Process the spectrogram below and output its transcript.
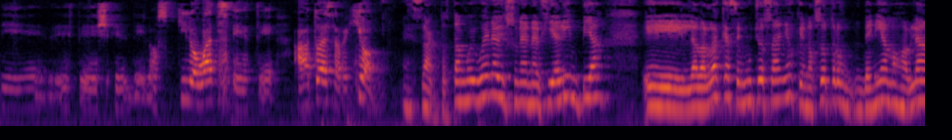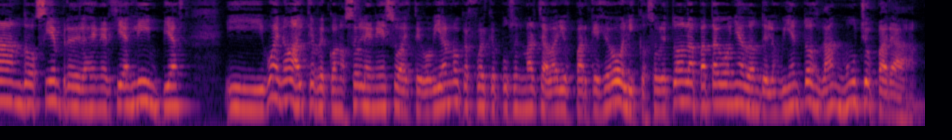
de, este, de los kilowatts este, a toda esa región. Exacto, está muy buena, es una energía limpia eh, la verdad que hace muchos años que nosotros veníamos hablando siempre de las energías limpias y bueno, hay que reconocerle en eso a este gobierno que fue el que puso en marcha varios parques eólicos, sobre todo en la Patagonia donde los vientos dan mucho para,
